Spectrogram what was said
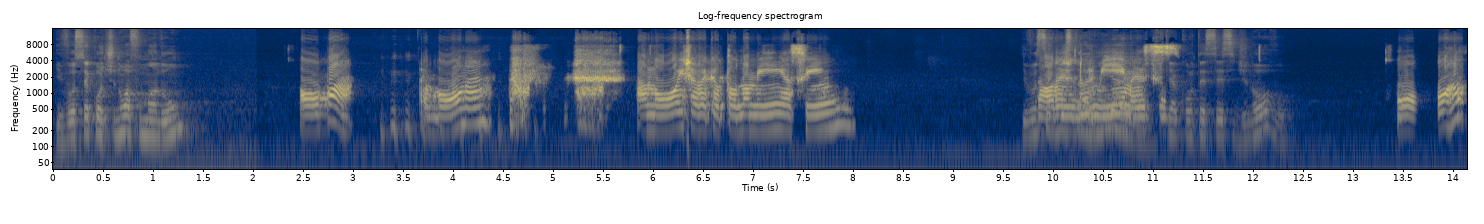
E você continua fumando um? Opa, é bom, né? À noite, a ver que eu tô na minha, assim. E você na hora de dormir, mas. Que acontecesse de novo? Porra!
